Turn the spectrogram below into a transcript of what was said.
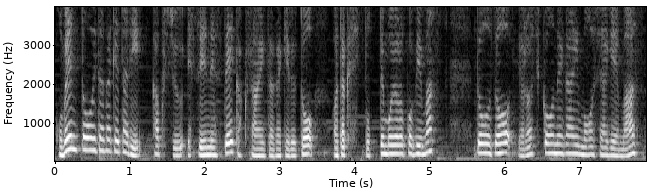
コメントをいただけたり各種 SNS で拡散いただけると私とっても喜びます。どうぞよろしくお願い申し上げます。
